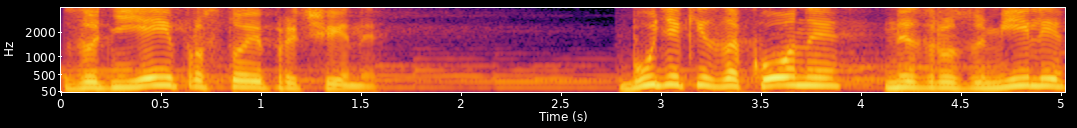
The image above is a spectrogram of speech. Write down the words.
З однієї простої причини будь-які закони незрозумілі,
